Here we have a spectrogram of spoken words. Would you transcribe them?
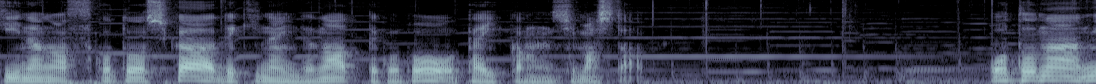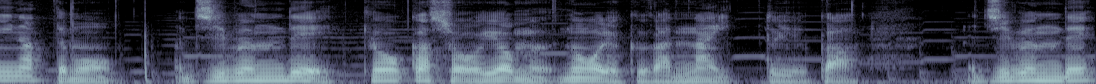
聞き流すことしかできないんだなってことを体感しました。大人になっても自分で教科書を読む能力がないというか、自分で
